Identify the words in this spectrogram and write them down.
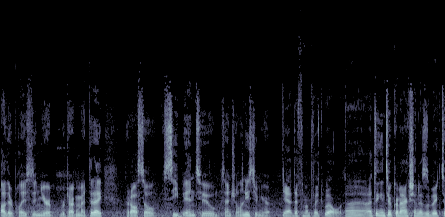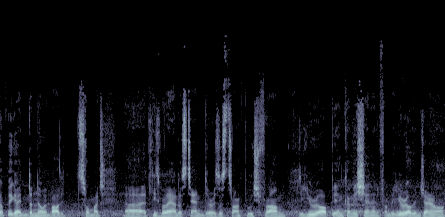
other places in Europe we're talking about today could also seep into Central and Eastern Europe. Yeah, definitely it will. Uh, I think interconnection is a big topic. I don't know about it so much. Uh, at least what I understand, there is a strong push from the European Commission and from the Europe in general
